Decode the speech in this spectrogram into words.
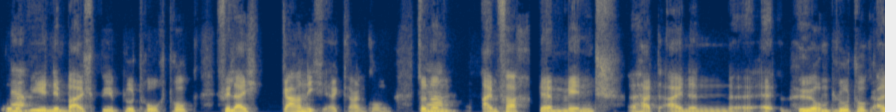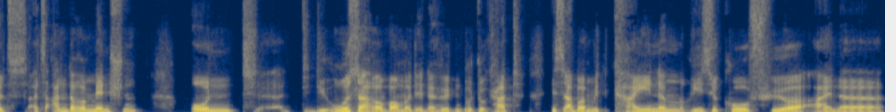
Oder Ja, wie in dem Beispiel Bluthochdruck, vielleicht gar nicht Erkrankungen, sondern einfach der Mensch hat einen äh, höheren Blutdruck als, als andere Menschen. Und äh, die Ursache, warum man den erhöhten Blutdruck hat, ist aber mit keinem Risiko für eine,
